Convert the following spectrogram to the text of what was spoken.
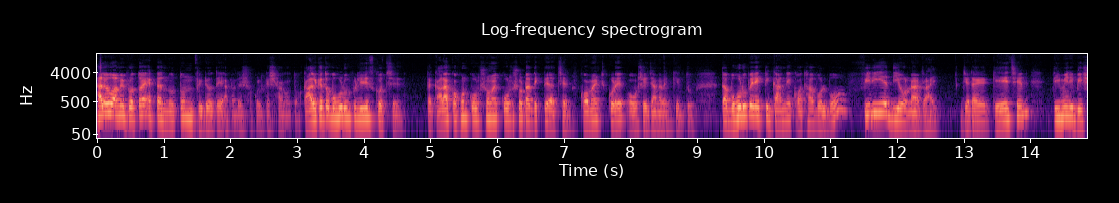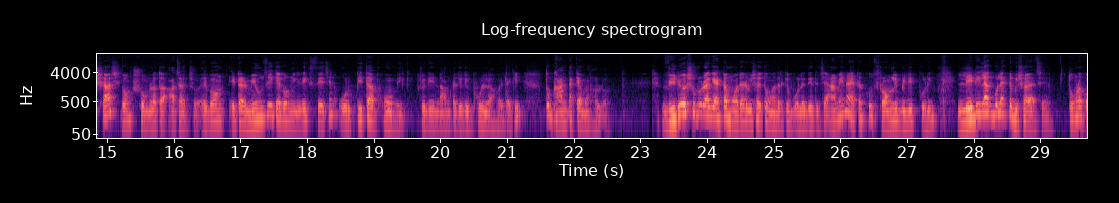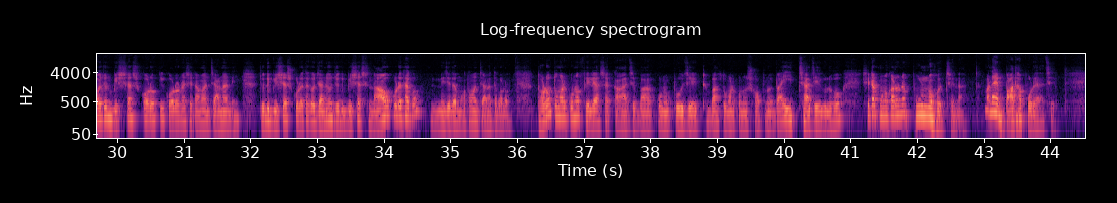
Hello, আমি প্রত্যয়, একটা নতুন ভিডিওতে আপনাদের সকলকে স্বাগত। কালকে তো বহুরূপ রিলিজ করছে। তা কারা কখন কোন সময় কোন শোটা দেখতে যাচ্ছেন কমেন্ট করে অবশ্যই জানাবেন কিন্তু। তা বহুরূপের একটি গানে কথা বলব, ফিরিয়ে দিও না রায়, যেটা গেয়েছেন তিমির বিশ্বাস এবং সোমলতা আচার্য এবং এটার মিউজিক এবং লিরিক্স দিয়েছেন অর্পিতা ভৌমিক। যদি নামটা যদি ভুল না হয়ে থাকি, তো গানটা কেমন হলো? ভিডিও শুরুর আগে একটা মজার বিষয় তোমাদেরকে বলে দিতে চাই। আমি না এটা খুব স্ট্রংলি বিলিভ করি। লেডি লাক বলে একটা বিষয় আছে। তোমরা কয়জন বিশ্বাস করো কি করো না সেটা আমার জানা নেই। যদি বিশ্বাস করে থাকো, জানিও। যদি বিশ্বাস নাও করে থাকো, নিজেদের মতামত জানাতে পারো। ধরো তোমার কোনো ফেলে আসা কাজ বা কোনো প্রজেক্ট বা তোমার কোনো স্বপ্ন বা ইচ্ছা যেগুলো হোক, সেটা কোনো কারণে পূর্ণ হচ্ছে না। মানে বাধা পড়ে আছে।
